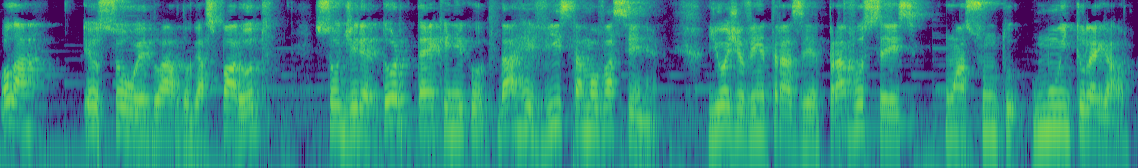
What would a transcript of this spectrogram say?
Olá, eu sou o Eduardo Gasparotto sou diretor técnico da revista Movacina e hoje eu venho trazer para vocês um assunto muito legal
